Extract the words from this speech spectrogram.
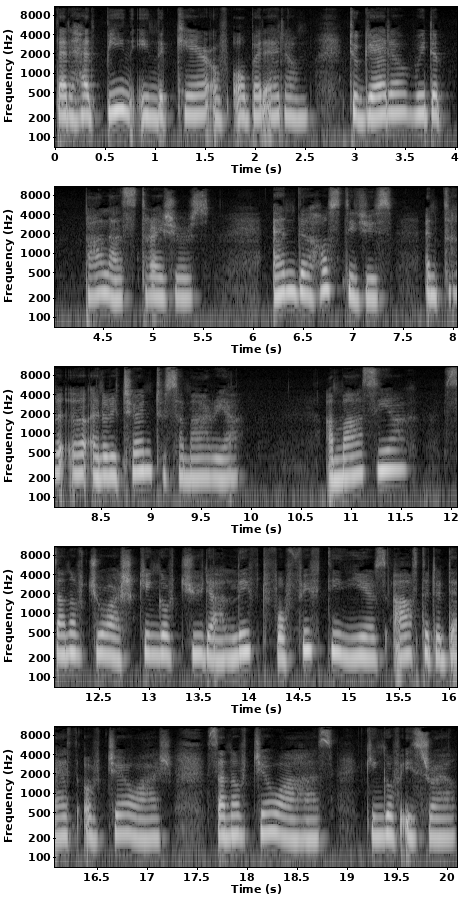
that had been in the care of Obed Edom, together with the palace treasures and the hostages, and, uh, and returned to Samaria. Amaziah son of Joash, king of Judah, lived for fifteen years after the death of Joash, son of Jehoahaz, king of Israel.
